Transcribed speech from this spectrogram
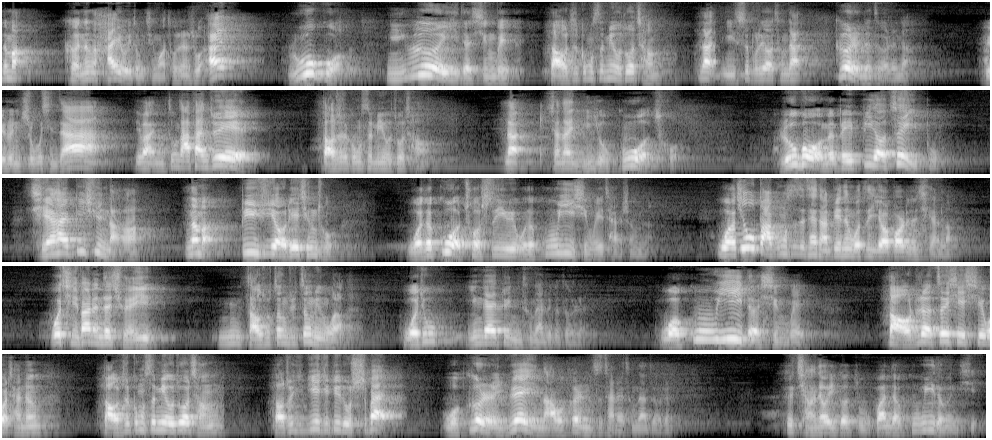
那么可能还有一种情况，投资人说，哎，如果你恶意的行为导致公司没有做成，那你是不是要承担个人的责任呢？比如说你职务侵占，对吧？你重大犯罪导致公司没有做成，那相当于你有过错。如果我们被逼到这一步，钱还必须拿，那么必须要列清楚，我的过错是因为我的故意行为产生的，我就把公司的财产变成我自己腰包里的钱了，我侵犯了你的权益，你找出证据证明我了，我就应该对你承担这个责任。我故意的行为导致了这些结果产生，导致公司没有做成，导致业绩对赌失败，我个人愿意拿我个人资产来承担责任。就强调一个主观的故意的问题，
